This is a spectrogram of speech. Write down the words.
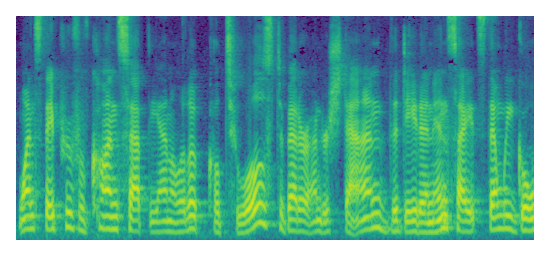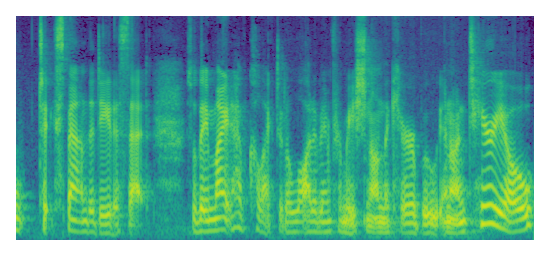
once they proof of concept the analytical tools to better understand the data and insights, then we go to expand the data set. So they might have collected a lot of information on the caribou in Ontario,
